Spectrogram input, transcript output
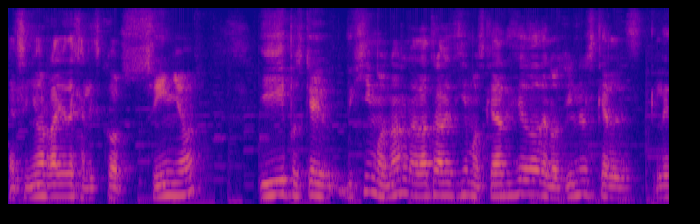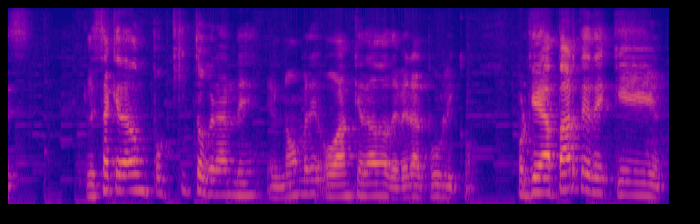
el señor Rayo de Jalisco Senior. Y pues que dijimos, ¿no? La otra vez dijimos que ha sido de los juniors que les, les, les ha quedado un poquito grande el nombre o han quedado de ver al público. Porque aparte de que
